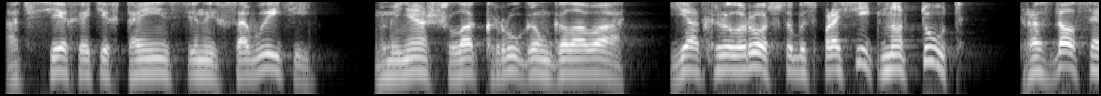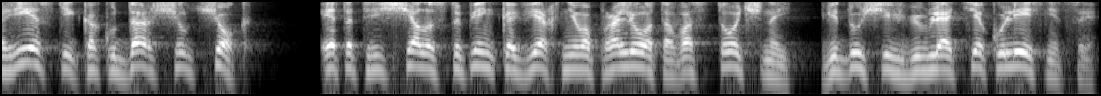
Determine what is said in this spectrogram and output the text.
От всех этих таинственных событий У меня шла кругом голова. Я открыл рот, чтобы спросить, но тут раздался резкий, как удар, щелчок. Это трещала ступенька верхнего пролета, восточной, ведущей в библиотеку лестницы.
